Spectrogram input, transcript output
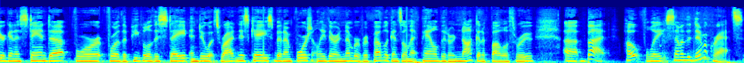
are going to stand up for, for the people of the state and do what's right in this case. But unfortunately, there are a number of Republicans on that panel that are not going to follow through. Uh, but hopefully, some of the Democrats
